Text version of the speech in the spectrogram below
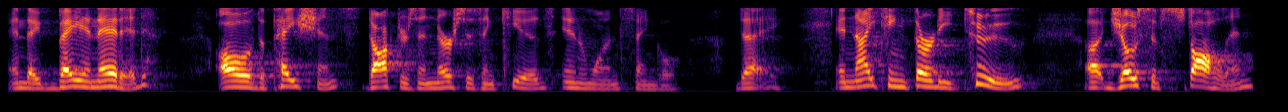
and they bayoneted all of the patients, doctors, and nurses and kids in one single day. In 1932, uh, Joseph Stalin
